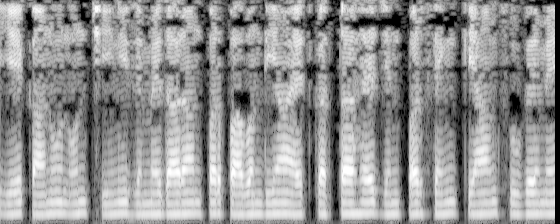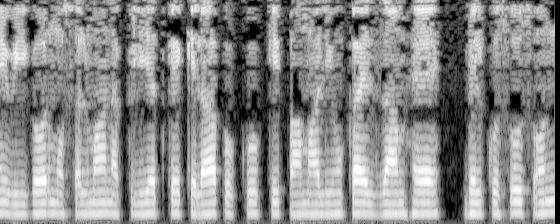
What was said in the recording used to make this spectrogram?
ये कानून उन चीनी जिम्मेदारान पर पाबंदियाँ आयद करता है, जिन पर सिंह क्यांग सूबे में वीगोर मुसलमान अकलियत के खिलाफ हुकूक की पामालियों का इल्ज़ाम है। बिलखसूस उन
